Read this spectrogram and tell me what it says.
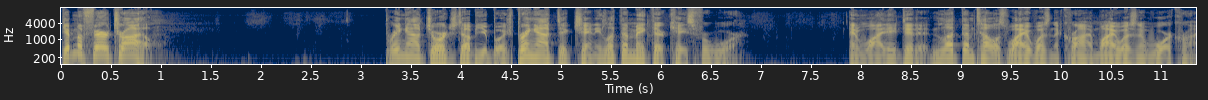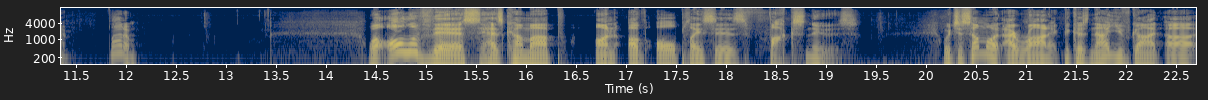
Give them a fair trial. Bring out George W. Bush. Bring out Dick Cheney. Let them make their case for war and why they did it. And let them tell us why it wasn't a crime, why it wasn't a war crime. Let them. Well, all of this has come up on, of all places, Fox News, which is somewhat ironic because now you've got uh,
